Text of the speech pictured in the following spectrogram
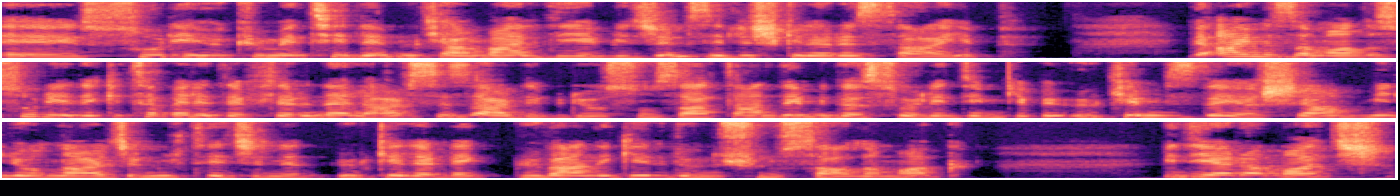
e, Suriye hükümetiyle mükemmel diyebileceğimiz ilişkilere sahip. Ve aynı zamanda Suriye'deki temel hedefleri neler? Sizler de biliyorsunuz zaten. Demin de söylediğim gibi ülkemizde yaşayan milyonlarca mültecinin ülkelerine güvenli geri dönüşünü sağlamak. Bir diğer amaç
